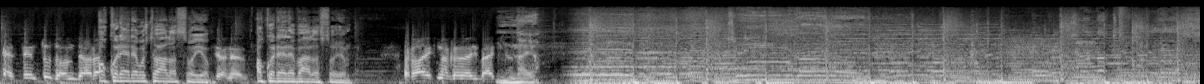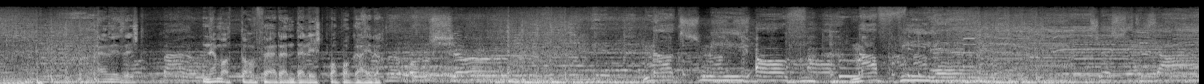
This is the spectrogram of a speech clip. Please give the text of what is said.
Ezt én tudom, de... Akkor erre most válaszoljon. Jönöm. Akkor erre válaszoljon. Rajtnak a nagybátyja. Na jó. Elnézést, nem adtam fel rendelést papagájra. knocks me off my feet just as I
